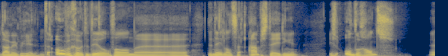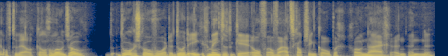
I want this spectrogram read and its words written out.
Daarmee beginnen. Het overgrote deel van de Nederlandse aanbestedingen is onderhands. Hè, oftewel, kan gewoon zo doorgeschoven worden door de gemeentelijke of, of waterschapsinkoper gewoon naar een, een,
